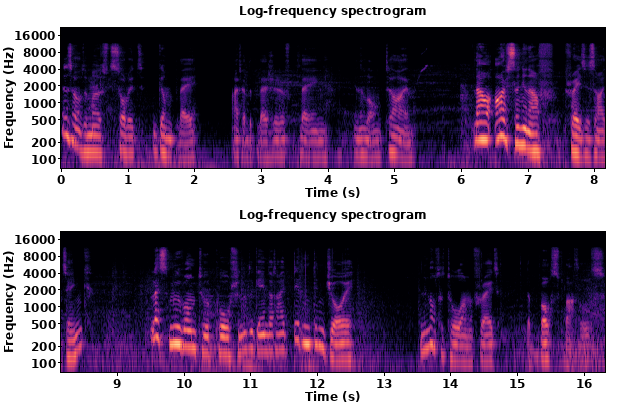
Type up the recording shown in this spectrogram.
and some of the most solid gunplay I've had the pleasure of playing in a long time. Now, I've sung enough praises, I think. Let's move on to a portion of the game that I didn't enjoy. Not at all, I'm afraid. The boss battles.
